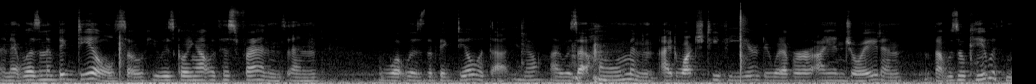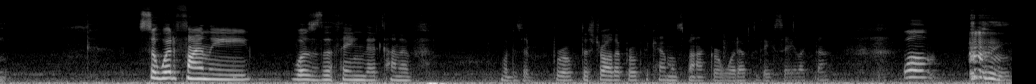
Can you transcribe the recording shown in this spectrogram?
and it wasn't a big deal. So he was going out with his friends and what was the big deal with that? You know, I was at home and I'd watch TV or do whatever I enjoyed and that was okay with me. So what finally was the thing that kind of what is it broke the straw that broke the camel's back or whatever they say like that? Well,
